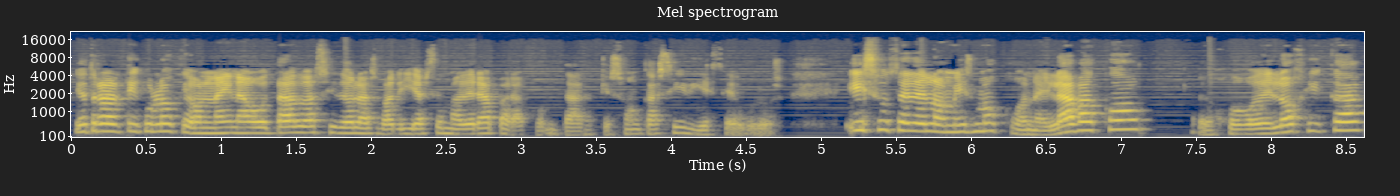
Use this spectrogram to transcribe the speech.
Y otro artículo que online agotado ha sido las varillas de madera para contar, que son casi 10 euros. Y sucede lo mismo con el abaco, el juego de lógica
